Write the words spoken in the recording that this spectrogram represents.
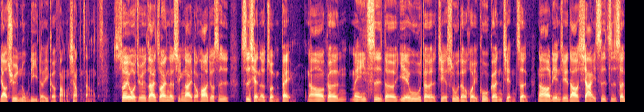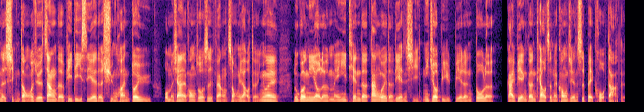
要去努力的一个方向，这样子。所以我觉得在专业的信赖的话，就是事前的准备。然后跟每一次的业务的结束的回顾跟检证，然后连接到下一次自身的行动，我觉得这样的 PDCA 的循环对于我们现在的工作是非常重要的。因为如果你有了每一天的单位的练习，你就比别人多了改变跟调整的空间是被扩大的。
